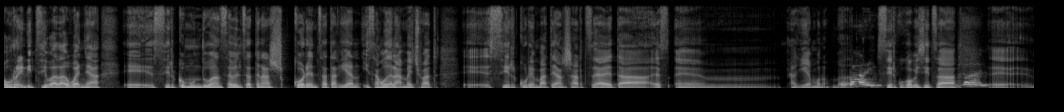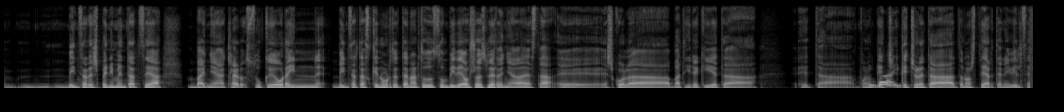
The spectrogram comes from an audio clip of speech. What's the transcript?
aurre iritzi badau, baina e, zirko munduan zabiltzaten askorentzatagian izango dela amets bat e, zirkuren batean sartzea, eta ez, agian, bueno, ba, bai. zirkuko bizitza bai. e, behintzat esperimentatzea, baina, klaro, zuke orain behintzat azken urtetan hartu duzun bidea oso ezberdina da, ez da? E, eskola bat ireki eta eta, bueno, bai. getxon eta donosti artean ibiltzea.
